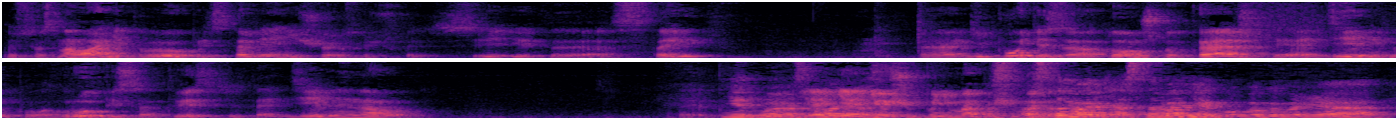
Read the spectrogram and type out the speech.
То есть в основании твоего представления, еще раз хочу сказать, с- это стоит э, гипотеза о том, что каждой отдельной гапологруппе соответствует отдельный народ. Это- Нет, мы я, основание- я не очень понимаю, почему это Основание, основание, грубо говоря,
